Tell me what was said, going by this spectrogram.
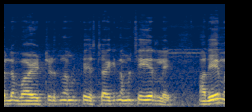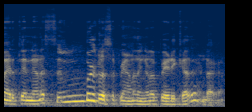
എല്ലാം വഴറ്റെടുത്ത് നമ്മൾ പേസ്റ്റാക്കി നമ്മൾ ചെയ്യാറില്ലേ? മരത്ത് തന്നെയാണ് സിമ്പിൾ റെസിപ്പിയാണ് നിങ്ങൾ പേടിക്കാതെ ഉണ്ടാക്കാൻ.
